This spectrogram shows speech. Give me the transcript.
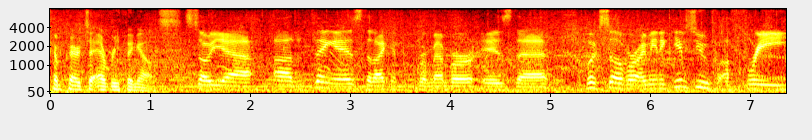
compared to everything else. So yeah, uh, the thing is that I can remember is that Quicksilver. I mean, it gives you a free.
